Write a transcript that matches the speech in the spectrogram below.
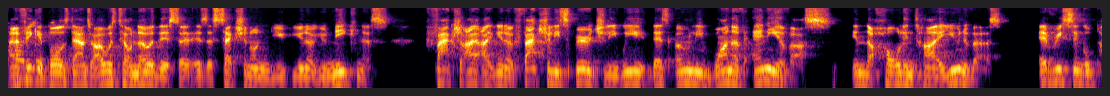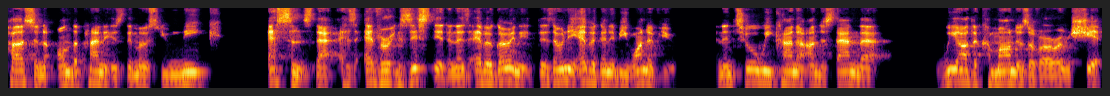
and I think it boils down to I always tell Noah this uh, is a section on you, you know uniqueness. Fact, I, I, you know, factually, spiritually, we there's only one of any of us in the whole entire universe. Every single person on the planet is the most unique essence that has ever existed and has ever going. There's only ever going to be one of you. And until we kind of understand that we are the commanders of our own ship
